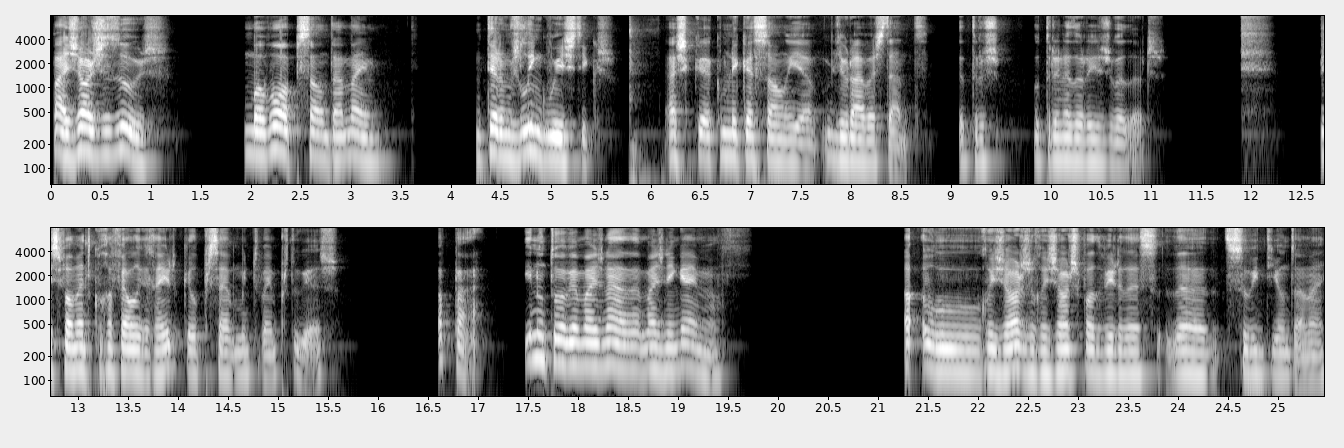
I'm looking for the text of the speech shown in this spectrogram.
Pá, Jorge Jesus, uma boa opção também em termos linguísticos. Acho que a comunicação ia melhorar bastante entre os, o treinador e os jogadores. Principalmente com o Rafael Guerreiro, que ele percebe muito bem português. Opa, e não estou a ver mais nada, mais ninguém, meu. Oh, o Rui Jorge, o Rui Jorge pode vir da, da, Sub-21 também.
